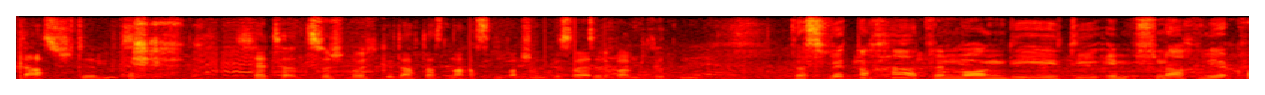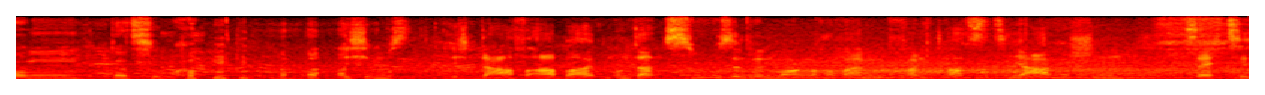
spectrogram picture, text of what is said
das stimmt. Ich hätte zwischendurch gedacht, dass nach dem schon ist, beim dritten. Das wird noch hart, wenn morgen die, die Impfnachwirkungen dazukommen. Ich, muss, ich darf arbeiten und dazu sind wir morgen noch auf einem fantastianischen 60.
